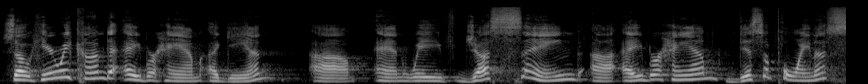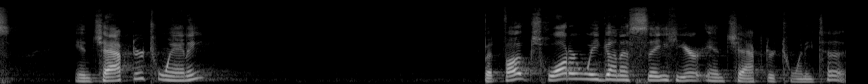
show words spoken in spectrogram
So here we come to Abraham again, uh, and we've just seen uh, Abraham disappoint us in chapter 20. But, folks, what are we going to see here in chapter 22?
